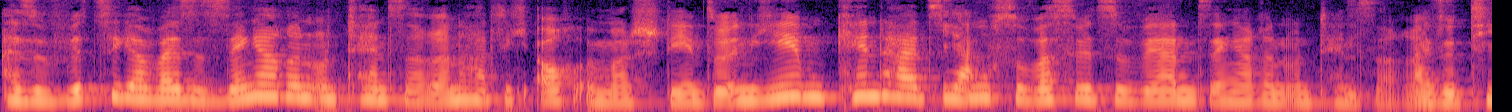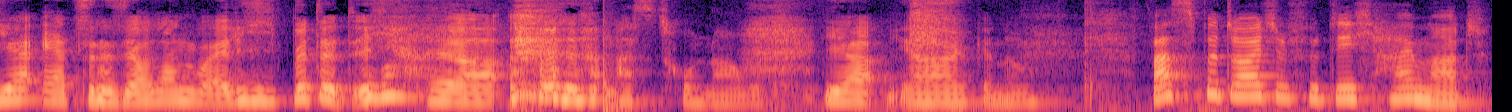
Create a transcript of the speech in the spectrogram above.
Also witzigerweise Sängerin und Tänzerin hatte ich auch immer stehen. So in jedem Kindheitsbuch, ja. so was willst du werden, Sängerin und Tänzerin. Also Tierärztin ist ja auch langweilig, ich bitte dich. Ja, Astronaut. Ja. Ja, genau. Was bedeutet für dich Heimat?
